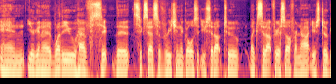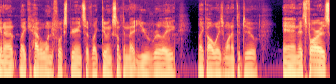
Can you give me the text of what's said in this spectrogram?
and you're gonna whether you have the success of reaching the goals that you set out to like set out for yourself or not you're still gonna like have a wonderful experience of like doing something that you really like always wanted to do and as far as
